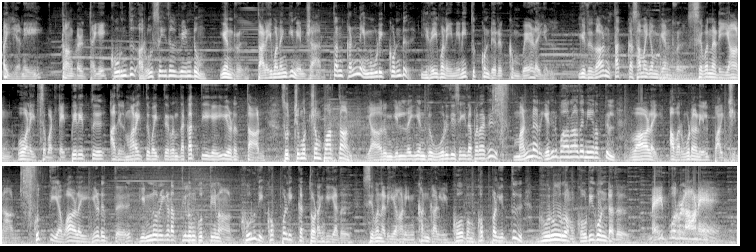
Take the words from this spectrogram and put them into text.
ஐயனே தாங்கள் தயை கூர்ந்து அருள் செய்தல் வேண்டும் என்று தலைவணங்கி நின்றார். தன் கண்ணை மூடிக்கொண்டு இறைவனை நினைத்துக் கொண்டிருக்கும் வேளையில் இதுதான் தக்க சமயம் என்று சிவனடியான் ஓலை சுவட்டை பிரித்து அதில் மறைத்து வைத்திருந்த கத்தியை எடுத்தான். சுற்றுமுற்றும் பார்த்தான். யாரும் இல்லை என்று உறுதி செய்த பிறகு மன்னர் எதிர்பாராத நேரத்தில் வாளை அவர் உடலில் பாய்ச்சினான். குத்திய வாளை எடுத்து இன்னொரு இடத்திலும் குத்தினான். குருதி கொப்பளிக்கத் தொடங்கியது. சிவனடியானின் கண்களில் கோபம் கொப்பளித்து குரூரம் கொடிகொண்டது மெய்ப்பொருளானே.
